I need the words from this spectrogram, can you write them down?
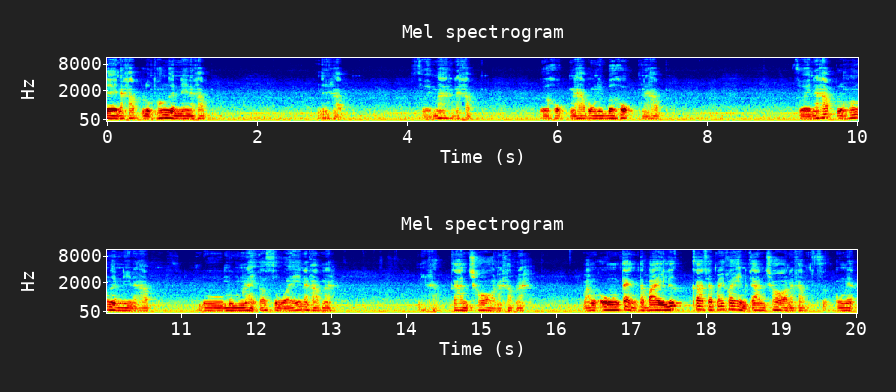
เลยนะครับ หลวงพ่อเงินเนี่ยนะครับนะครับ สวยมากนะครับ เบอร์หกนะครับ องค์นี้เบอร์หกนะครับ สวยนะครับ หลวงพ่อเงินนี่นะครับ ดูมุมไหนก็สวยนะครับนะนี่ครับการช่อนะครับนะ บางองค์แต่งตะไบลึกก็จะไม่ค่อยเห็นการช่อนะครับ องค์เนี้ย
